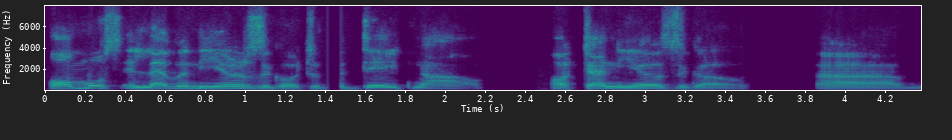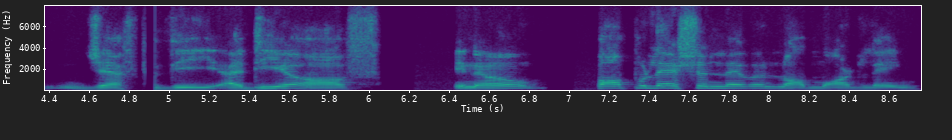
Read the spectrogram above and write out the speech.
almost 11 years ago to the date now, or 10 years ago, um, Jeff, the idea of, you know, population level law modeling,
